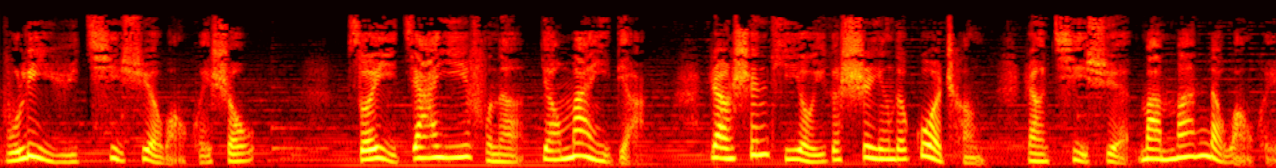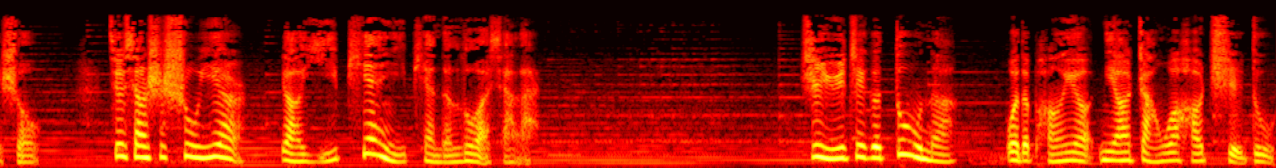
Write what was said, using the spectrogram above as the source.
不利于气血往回收。所以加衣服呢要慢一点儿，让身体有一个适应的过程，让气血慢慢的往回收，就像是树叶儿。要一片一片的落下来。至于这个度呢，我的朋友，你要掌握好尺度，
